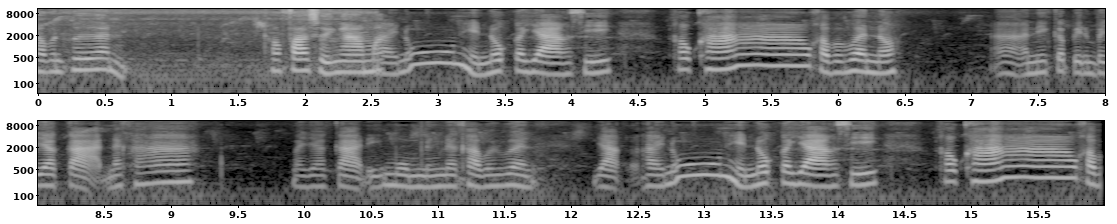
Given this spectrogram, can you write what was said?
คะเพื่อนๆ ท้องฟ้าสวยงามมากนู่นเห็นนกกระยางสีขาวๆค่ะเพื่อนๆเนาะอ่าอันนี้ก็เป็นบรรยากาศนะคะ บรรยากาศอีกมุมหนึ่งนะคะเพื่อนๆอยากถ่ายนู่นเห็นนกกระยางสีขาวๆค่ะเ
